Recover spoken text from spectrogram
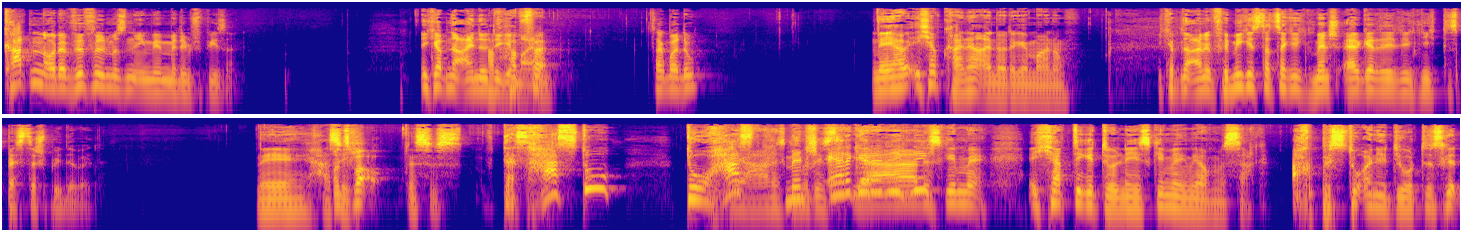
Karten oder Würfel müssen irgendwie mit dem Spiel sein. Ich habe eine eindeutige Hab- hab Meinung. Sag mal du. Nee, ich habe keine eindeutige Meinung. Ich habe eine Ahnung. Für mich ist tatsächlich Mensch ärgere dich nicht das beste Spiel der Welt. Nee, hasse Und ich. zwar- das ist Das hast du? Du hast Ja, das Mensch das, ärgere ja, dich Das nicht. geht mir, ich habe die Geduld nicht, es geht mir irgendwie auf den Sack. Ach, bist du ein Idiot? Das, äh,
